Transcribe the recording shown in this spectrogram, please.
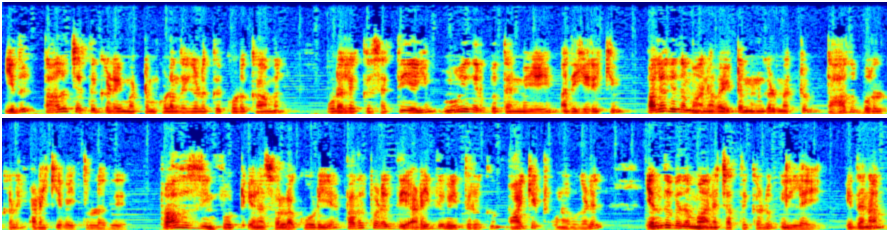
இது தாது சத்துக்களை மட்டும் குழந்தைகளுக்கு கொடுக்காமல் உடலுக்கு சக்தியையும் நோய் எதிர்ப்பு தன்மையையும் அதிகரிக்கும். பலவிதமான வைட்டமின்கள் மற்றும் தாது பொருட்களை அடக்கி வைத்துள்ளது. ப்ராசஸிங் ஃபுட் என சொல்லக்கூடிய பதப்படுத்தி அடைத்து வைத்திருக்கும் பாக்கெட் உணவுகளில் எந்த விதமான சத்துக்களும் இல்லை. இதனால்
